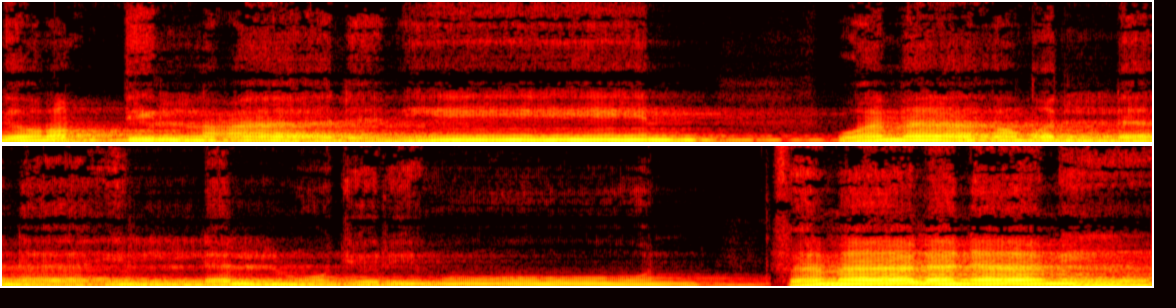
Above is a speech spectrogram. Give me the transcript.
برب العالمين. وما أضلنا إلا المجرمون. فما لنا من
